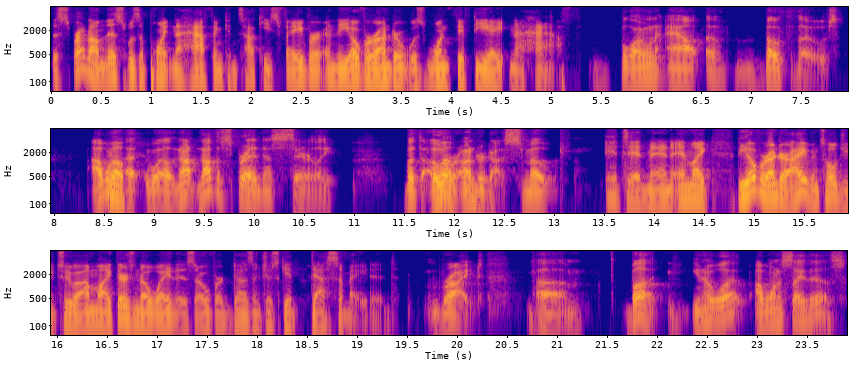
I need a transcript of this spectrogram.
The spread on this was a point and a half in Kentucky's favor, and the over under was 158 and a half. Blown out of both of those. I want Well- well, uh, well not not the spread necessarily, but the Well- over under got smoked. It did, man. And like the over under, I even told you too. I'm like, there's no way this over doesn't just get decimated. Right. Um, but you know what? I want to say this.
